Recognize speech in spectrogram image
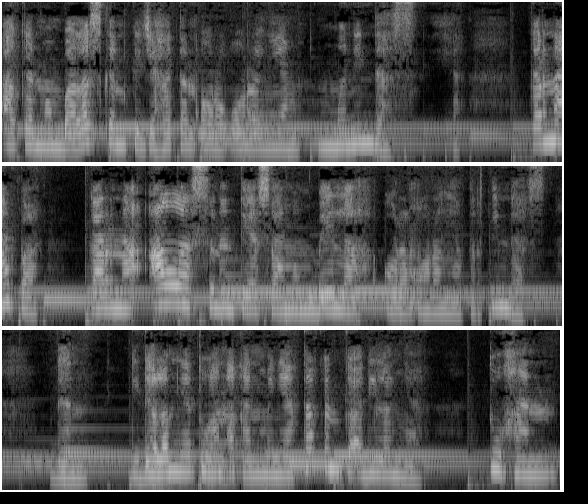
akan membalaskan kejahatan orang-orang yang menindas ya. Karena apa? Karena Allah senantiasa membela orang-orang yang tertindas dan di dalamnya Tuhan akan menyatakan keadilannya. Tuhan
